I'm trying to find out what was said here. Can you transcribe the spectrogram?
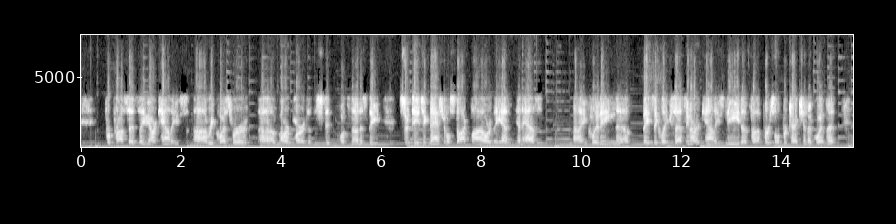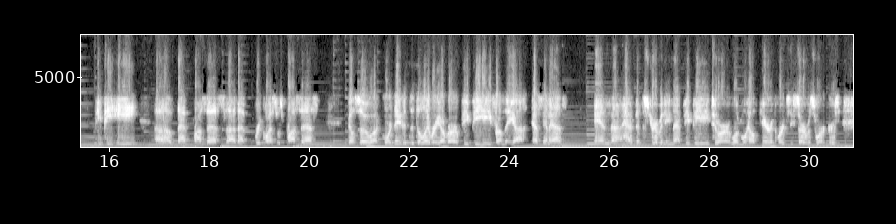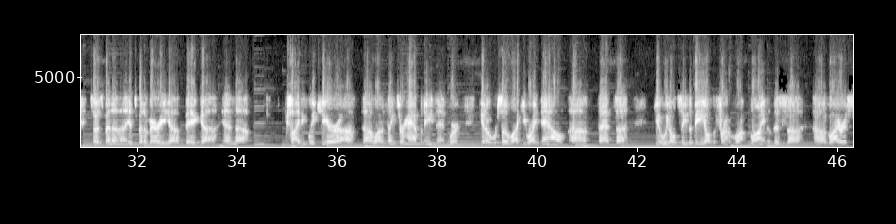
for processing our county's uh, request for uh, our part of the what's known as the Strategic National Stockpile or the SNS, including basically assessing our county's need of personal protection equipment, PPE. that process, that request was processed we also uh, coordinated the delivery of our PPE from the uh, SNS and uh, have been distributing that PPE to our local healthcare and emergency service workers. So it's been a it's been a very uh, big uh, and uh, exciting week here. a lot of things are happening, and we're you know we're so lucky right now that you know we don't seem to be on the front line of this virus,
